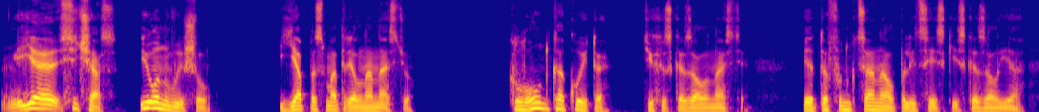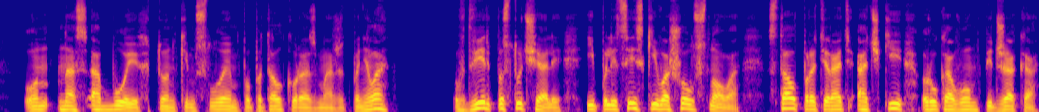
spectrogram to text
Я сейчас. И он вышел. Я посмотрел на Настю. «Клоун какой-то», — тихо сказала Настя. «Это функционал полицейский», — сказал я. Он нас обоих тонким слоем по потолку размажет, поняла? В дверь постучали, и полицейский вошел снова, стал протирать очки рукавом пиджака.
